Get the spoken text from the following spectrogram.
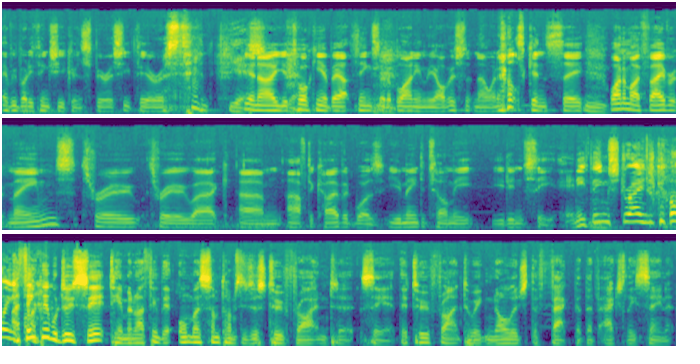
everybody thinks you're a conspiracy theorist. yes. You know, you're yeah. talking about things that are blindingly obvious that no one else can see. Mm. One of my favourite memes through through uh, um, after COVID was, "You mean to tell me you didn't see anything strange going on. I on. think people do see it, Tim, and I think they're almost sometimes they're just too frightened to see it. They're too frightened to acknowledge the fact that they've actually seen it.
